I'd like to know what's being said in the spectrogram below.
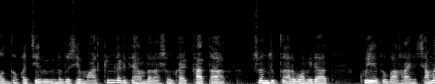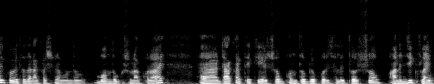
মধ্যপ্রাচ্যের বিভিন্ন দেশে মার্কিন গাড়িতে হামলার আশঙ্কায় কাতার, সংযুক্ত আরব আমিরাত, কুয়েত ও বাহরাইন সাময়িকভাবে তাদের আকাশসীমা বন্ধ বন্ধ ঘোষণা করায়। ঢাকা থেকে এসব গন্তব্যে পরিচালিত সব বাণিজ্যিক ফ্লাইট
